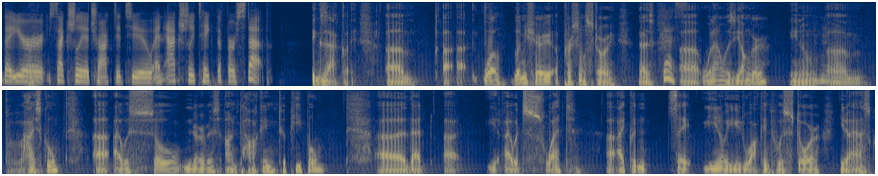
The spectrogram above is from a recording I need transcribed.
that you're sexually attracted to and actually take the first step. Exactly. Um, uh, uh, well, let me share a personal story, guys. Yes. Uh, when I was younger, you know, um, high school, uh, I was so nervous on talking to people uh, that uh, I would sweat. Uh, I couldn't say, you know, you'd walk into a store, you know, ask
